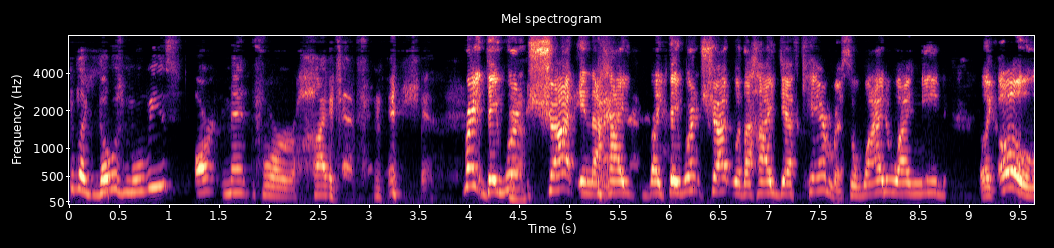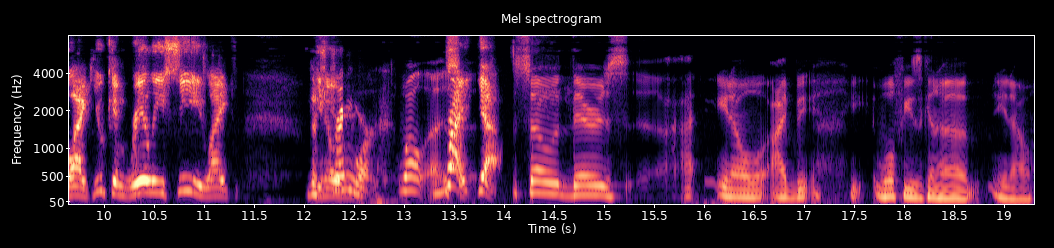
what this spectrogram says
but like those movies aren't meant for high definition. Right. They weren't shot in a high like they weren't shot with a high def camera. So why do I need like oh like you can really see like The You know, string work. Well, uh, right, yeah. So there's, uh, you know, I be Wolfie's gonna, you know,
